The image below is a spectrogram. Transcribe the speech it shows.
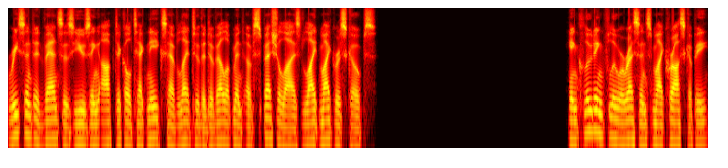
Recent advances using optical techniques have led to the development of specialized light microscopes including fluorescence microscopy,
